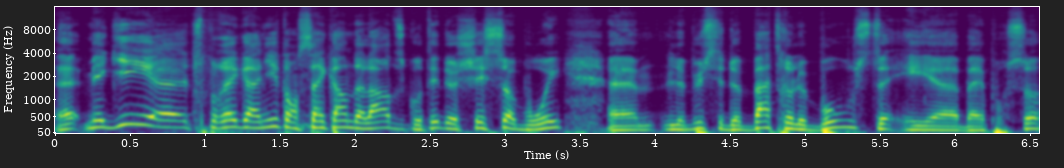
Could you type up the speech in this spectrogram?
Euh, Meggy, euh, tu pourrais gagner ton 50 du côté de chez Subway. Euh, le but, c'est de battre le boost. Et euh, ben, pour ça,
